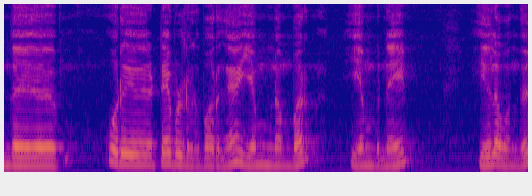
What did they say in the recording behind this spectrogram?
இந்த ஒரு டேபிள் இருக்குது பாருங்கள் எம் நம்பர் எம் நேம் இதில் வந்து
